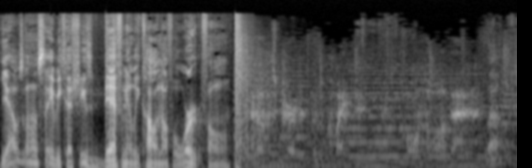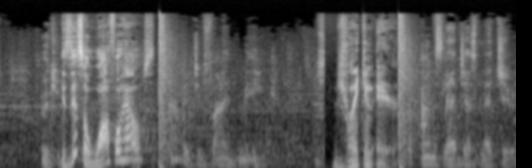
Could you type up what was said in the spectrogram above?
Yeah, I was gonna say because she's definitely calling off a work phone. I know this perfect but quaint. Hole in the wall diner. Well, Thank you. Is this a Waffle House? how did you find me? Drinking air. Honestly, I just met you.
